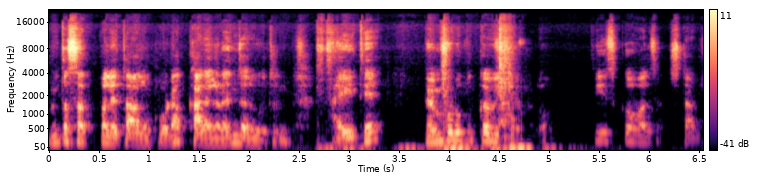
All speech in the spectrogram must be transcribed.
అంత సత్ఫలితాలు కూడా కలగడం జరుగుతుంది. అయితే పెంపుడు కుక్క విషయంలో తీసుకోవాల్సిన స్టాప్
